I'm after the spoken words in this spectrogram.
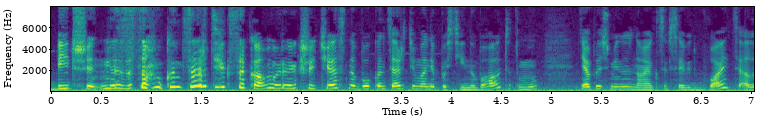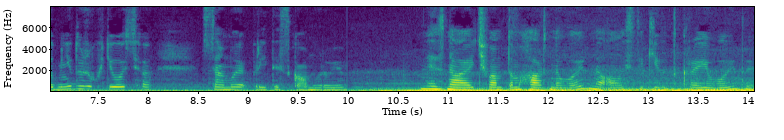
Більше не за сам концерт, як за камеру, якщо чесно, бо концертів у мене постійно багато, тому я плюс-мінус знаю, як це все відбувається, але мені дуже хотілося саме прийти з камерою. Не знаю, чи вам там гарно видно, а ось такі от краєвиди.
